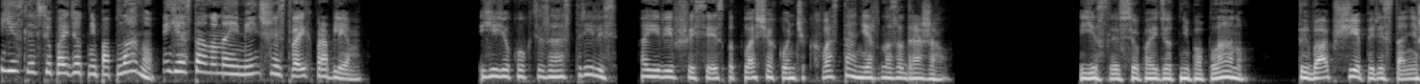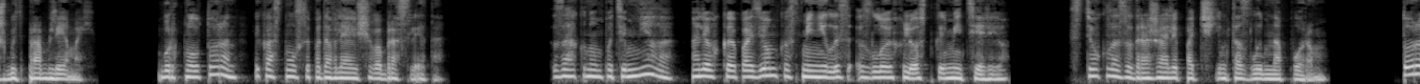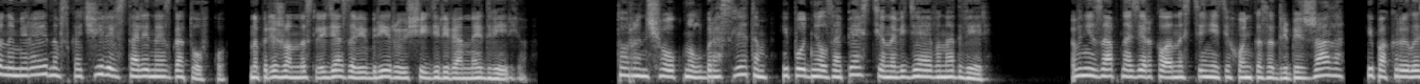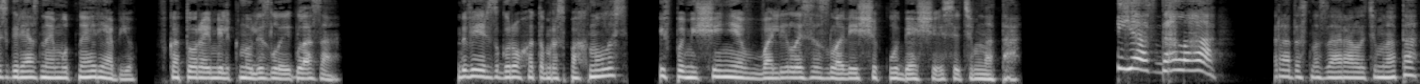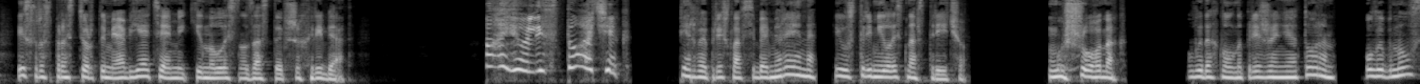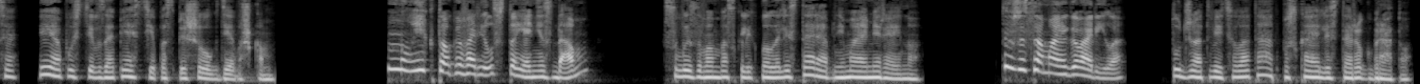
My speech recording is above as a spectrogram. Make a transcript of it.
«Если все пойдет не по плану, я стану наименьшей из твоих проблем». Ее когти заострились, а явившийся из-под плаща кончик хвоста нервно задрожал. «Если все пойдет не по плану, ты вообще перестанешь быть проблемой», буркнул Торрен и коснулся подавляющего браслета. За окном потемнело, а легкая поземка сменилась злой хлесткой метелью. Стекла задрожали под чьим-то злым напором. Торрен и Мирейна вскочили и встали на изготовку, напряженно следя за вибрирующей деревянной дверью. Торрен щелкнул браслетом и поднял запястье, наведя его на дверь. Внезапно зеркало на стене тихонько задребезжало и покрылось грязной мутной рябью, в которой мелькнули злые глаза. Дверь с грохотом распахнулась, и в помещение ввалилась зловеще клубящаяся темнота. «Я сдала!» — радостно заорала темнота и с распростертыми объятиями кинулась на застывших ребят. «Аю, листочек!» Первой пришла в себя Мирейна и устремилась навстречу. «Мышонок!» — выдохнул напряжение Торрен, улыбнулся и, опустив запястье, поспешил к девушкам. «Ну и кто говорил, что я не сдам?» С вызовом воскликнула Листера, обнимая Мирейну. «Ты же сама и говорила!» Тут же ответила та, отпуская Листеру к брату.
